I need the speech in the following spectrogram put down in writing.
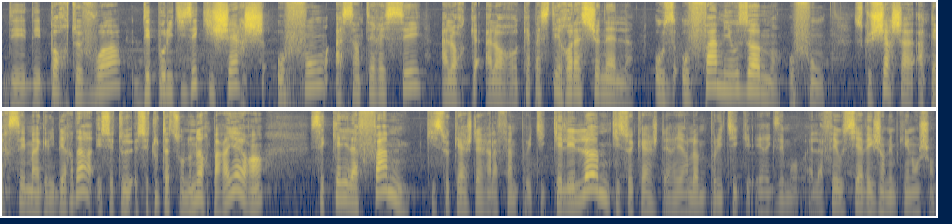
des, porte-voix dépolitisés qui cherchent au fond à s'intéresser à leur, capacité relationnelle, aux, femmes et aux hommes au fond. Ce que cherche à, percer Magali Berda, et c'est tout, tout, à son honneur par ailleurs, hein, c'est quelle est la femme qui se cache derrière la femme politique Quel est l'homme qui se cache derrière l'homme politique, Éric Zemmour? Elle l'a fait aussi avec Jean-Luc Mélenchon.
